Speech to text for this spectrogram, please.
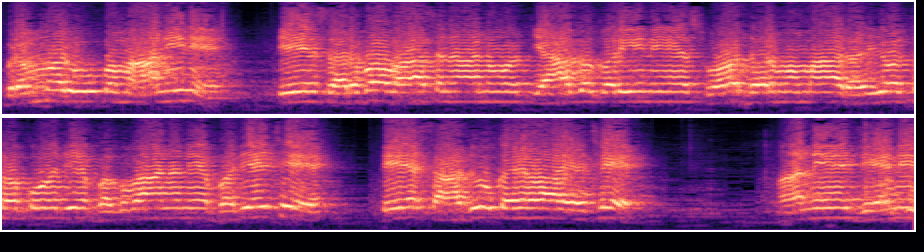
બ્રહ્મરૂપ માનીને તે સર્વ વાસનાનો ત્યાગ કરીને સ્વધર્મમાં રહ્યો થકો જે ભગવાનને ભજે છે તે સાધુ કહેવાય છે. અને જેને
